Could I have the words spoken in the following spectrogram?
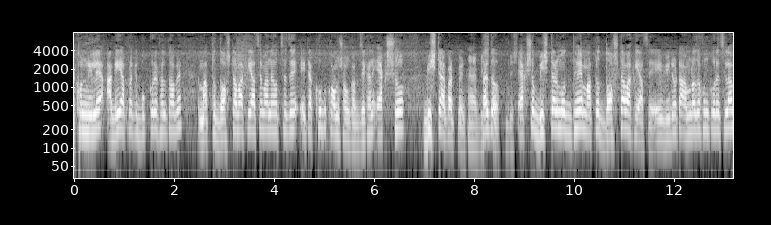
এখন নিলে আগেই আপনাকে বুক করে ফেলতে হবে। মাত্র দশটা বাকি আছে মানে হচ্ছে যে এটা খুব কম সংখ্যক, যেখানে একশো বিশটা অ্যাপার্টমেন্ট তাই তো? একশো বিশটার মধ্যে মাত্র দশটা বাকি আছে। এই ভিডিওটা আমরা যখন করেছিলাম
